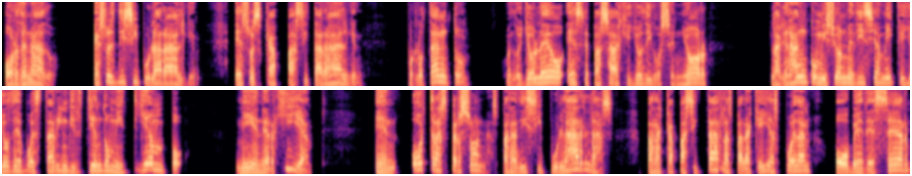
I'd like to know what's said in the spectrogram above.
ordenado. Eso es discipular a alguien, eso es capacitar a alguien. Por lo tanto, cuando yo leo ese pasaje, yo digo, Señor, la gran comisión me dice a mí que yo debo estar invirtiendo mi tiempo, mi energía en otras personas, para disipularlas, para capacitarlas, para que ellas puedan obedecer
